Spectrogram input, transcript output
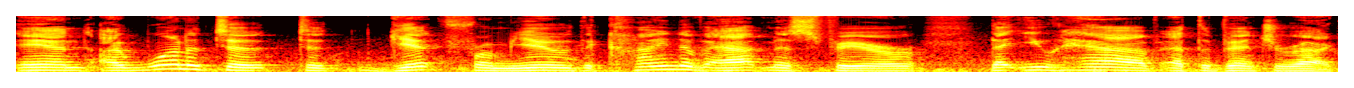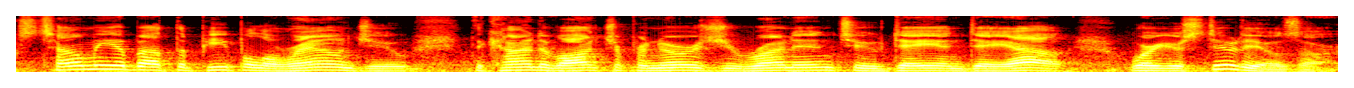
And I wanted to, to get from you the kind of atmosphere that you have at the Venture X. Tell me about the people around you, the kind of entrepreneurs you run into day in, day out, where your studios are.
